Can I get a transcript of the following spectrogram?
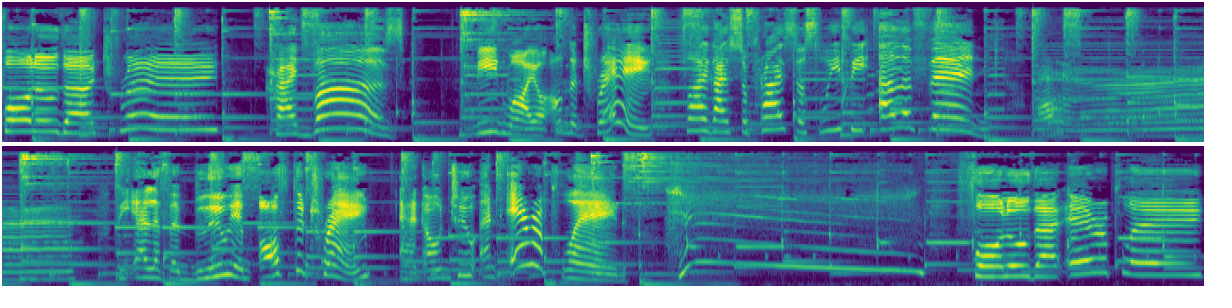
follow that train, cried Buzz. Meanwhile, on the train, Fly Guy surprised a sleepy elephant. The elephant blew him off the train and onto an aeroplane. Hmm. Follow that airplane,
